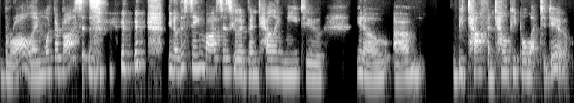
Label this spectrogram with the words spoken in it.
brawling with their bosses? you know, the same bosses who had been telling me to, you know, um, be tough and tell people what to do.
